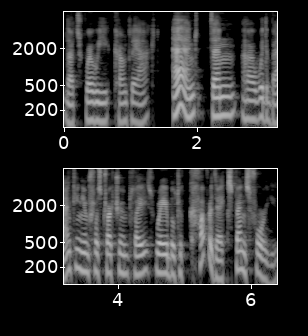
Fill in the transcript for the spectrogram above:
That's where we currently act. And then uh, with the banking infrastructure in place, we're able to cover the expense for you.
